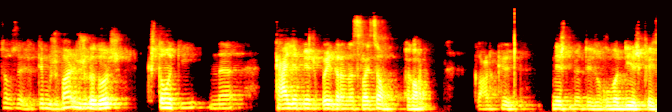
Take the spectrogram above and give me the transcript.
Então, ou seja, temos vários jogadores que estão aqui na calha mesmo para entrar na seleção. Agora, claro que neste momento tens o Ruben Dias, que foi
